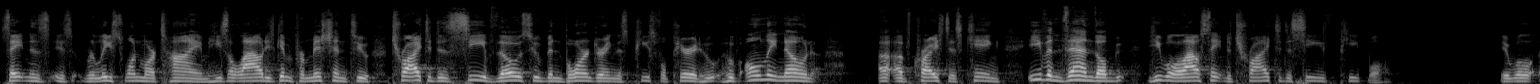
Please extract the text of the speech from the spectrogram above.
Satan is, is released one more time. He's allowed, he's given permission to try to deceive those who've been born during this peaceful period, who, who've only known uh, of Christ as king, even then be, he will allow Satan to try to deceive people. It will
